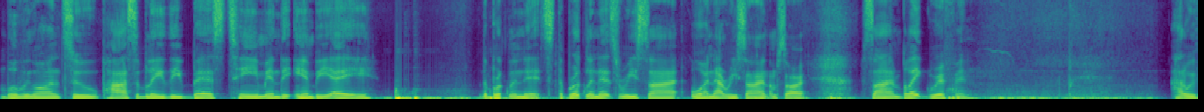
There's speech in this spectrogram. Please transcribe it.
Moving on to possibly the best team in the NBA, the Brooklyn Nets. The Brooklyn Nets re-signed, well, not re-signed. I'm sorry, signed Blake Griffin. How do we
